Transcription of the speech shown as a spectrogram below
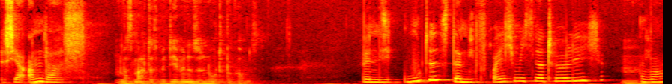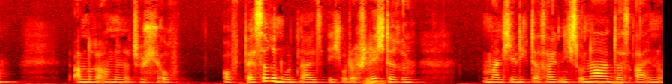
ist ja anders. Und was macht das mit dir, wenn du so eine Note bekommst? Wenn sie gut ist, dann freue ich mich natürlich. Mhm. Aber andere haben dann natürlich auch oft bessere Noten als ich oder schlechtere. Manche liegt das halt nicht so nah, das eine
